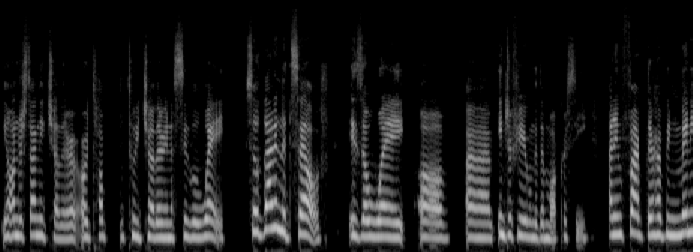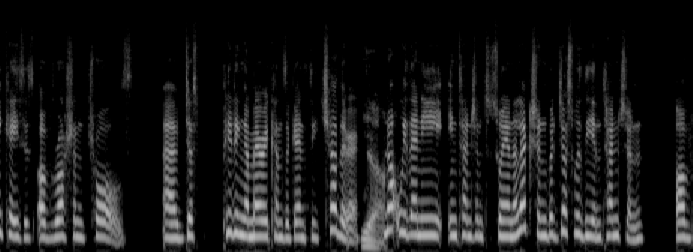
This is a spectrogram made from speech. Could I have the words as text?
you know, understand each other or talk to each other in a civil way. So that in itself is a way of uh, interfering with democracy. And in fact, there have been many cases of Russian trolls uh, just pitting Americans against each other, yeah. not with any intention to sway an election, but just with the intention of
